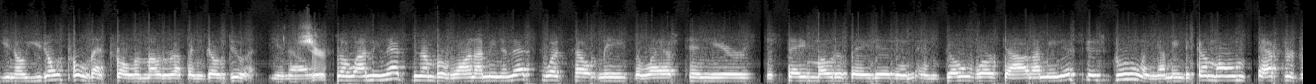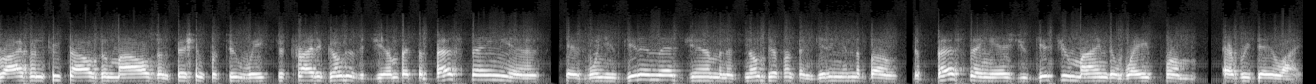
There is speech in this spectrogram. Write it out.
you know, you don't pull that trolling motor up and go do it, you know. Sure. So I mean, that's number one. I mean, and that's what's helped me the last ten years to stay motivated and and go work out. I mean, it's it's grueling. I mean, to come home after driving 2,000 miles and fishing for two weeks to try to go to the gym. But the best thing is is when you get in that gym, and it's no different than getting in the boat. The best thing is you get your mind away from everyday life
